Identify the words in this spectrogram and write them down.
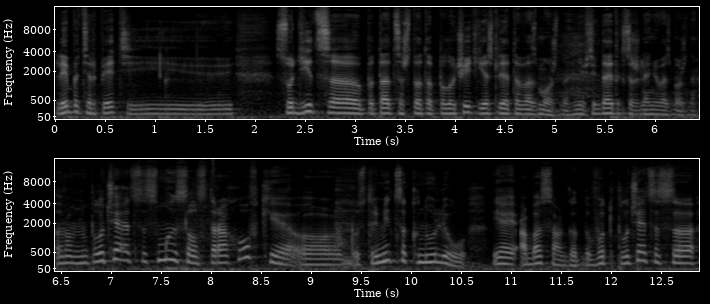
либо терпеть и судиться, пытаться что-то получить, если это возможно. Не всегда это, к сожалению, возможно. Ром, ну получается смысл страховки э, стремиться к нулю. Я об ОСАГО. Вот получается с,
